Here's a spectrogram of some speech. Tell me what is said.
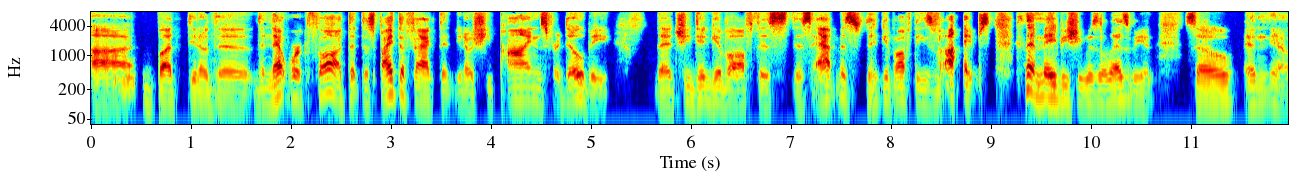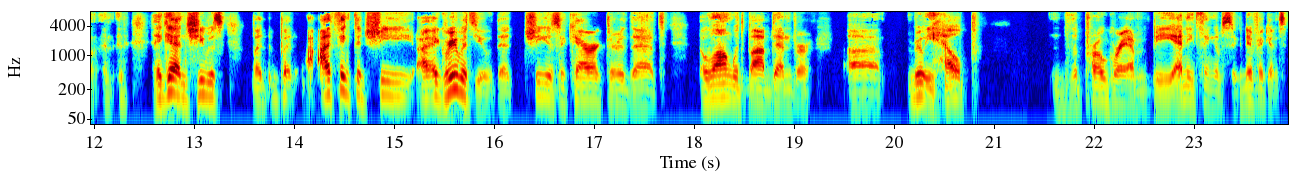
Uh, mm-hmm. but you know the the network thought that despite the fact that you know she pines for Dobie, that she did give off this this atmosphere, give off these vibes that maybe she was a lesbian. So and you know and, and again she was, but but I think that she I agree with you that she is a character that along with Bob Denver uh, really help the program be anything of significance.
